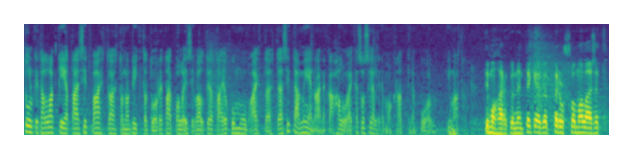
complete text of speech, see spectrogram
tulkita lakia tai sitten vaihtoehtona diktatuuri tai poliisivaltio tai joku muu vaihtoehto ja sitä minä en ainakaan halua eikä sosiaalidemokraattinen puolue Imatra. Timo Harkonen, tekeekö perussuomalaiset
